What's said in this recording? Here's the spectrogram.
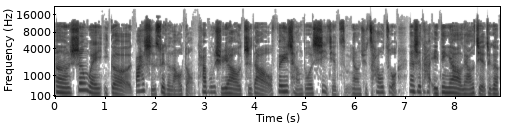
嗯、身为一个八十岁的老董，他不需要知道非常多细节怎么样去操作，但是他一定要了解这个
